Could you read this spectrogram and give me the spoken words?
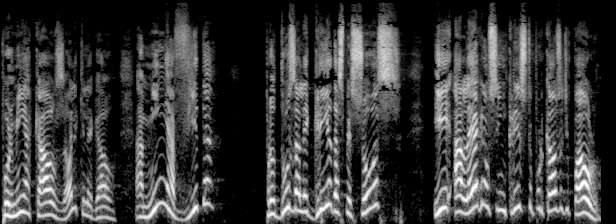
por minha causa. Olha que legal. A minha vida produz a alegria das pessoas e alegram-se em Cristo por causa de Paulo.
